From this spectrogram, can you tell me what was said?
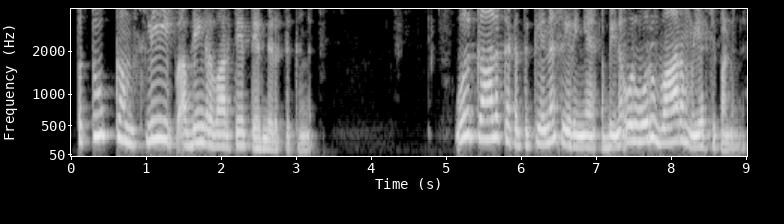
இப்போ தூக்கம் ஸ்லீப் அப்படிங்கிற வார்த்தையை தேர்ந்தெடுத்துக்குங்க. ஒரு காலகட்டத்துக்கு என்ன செய்கிறீங்க அப்படின்னா ஒரு ஒரு வாரம் முயற்சி பண்ணுங்கள்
